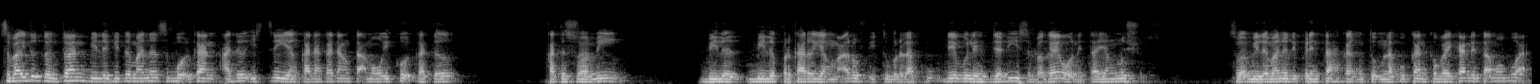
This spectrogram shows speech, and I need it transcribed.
Sebab itu tuan-tuan bila kita mana sebutkan ada isteri yang kadang-kadang tak mau ikut kata kata suami bila bila perkara yang ma'ruf itu berlaku dia boleh jadi sebagai wanita yang nusyus sebab bila mana diperintahkan untuk melakukan kebaikan dia tak mau buat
